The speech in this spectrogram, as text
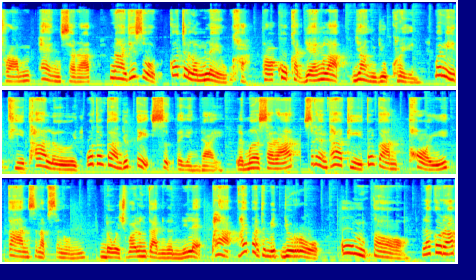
ทรัมป์แห่งสหรัฐนายที่สุดก็จะล้มเหลวค่ะ เพราะคู่ขัดแย้งหลักอย่างยูเครนไม่มีทีท่าเลยว่าต้องการยุติศึกแต่อย่างใด และเมื่อสหรัฐแสดงท่าทีต้องการถอยการสนับสนุน โดยเฉพาะเรื่องการเงินนี่แหละผลักให้พันธมิตรยุโรป อุ้มต่อ แล้วก็รับ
